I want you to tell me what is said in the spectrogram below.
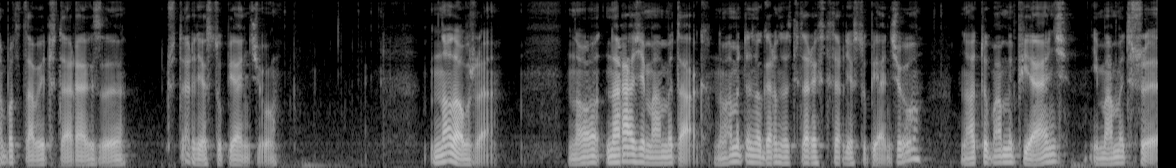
na podstawie 4 z 45. No dobrze. No na razie mamy tak. No mamy ten logarytm z 4 z 45. No a tu mamy 5 i mamy 3.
